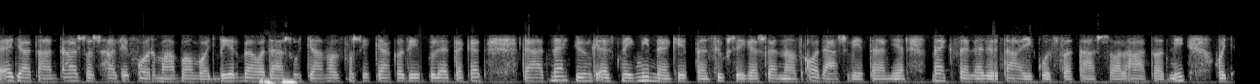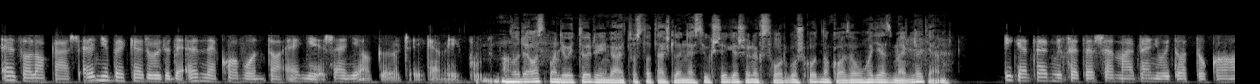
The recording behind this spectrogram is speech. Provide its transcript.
Egyáltalán társasházi formában, vagy bérbeadás útján hasznosítják az épületeket, tehát nekünk ezt még mindenképpen szükséges lenne az adásvételnél megfelelő tájékoztatással átadni, hogy ez a lakás ennyibe került, de ennek havonta ennyi és ennyi a költsége még pluszban. No, de azt mondja, hogy törvényváltoztatás lenne szükséges, önök szorgoskodnak azon, hogy ez meglegyen? Igen, természetesen már benyújtottuk a,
